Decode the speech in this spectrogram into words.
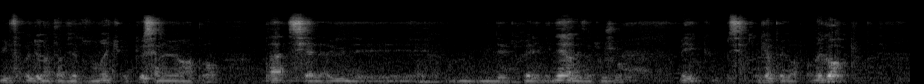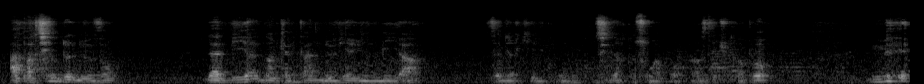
une femme de maternité à son mari, que, que ça n'a eu un rapport, pas si elle a eu des des préliminaires, les a toujours, mais c'est un cas peu. D'accord? À partir de 9 ans, la bia d'un katan devient une bia, c'est-à-dire qu'on considère que son rapport un statut de rapport, mais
